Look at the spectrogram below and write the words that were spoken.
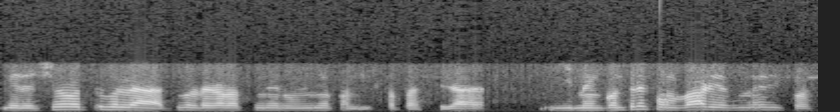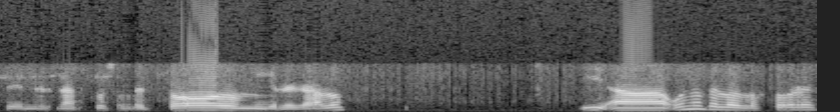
Mire, yo tuve, la, tuve el regalo de tener un niño con discapacidad y me encontré con varios médicos en el transcurso de todo mi regalo y a uno de los doctores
